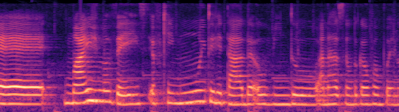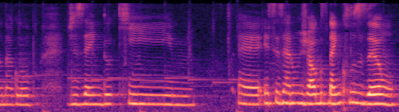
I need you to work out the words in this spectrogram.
é, mais uma vez eu fiquei muito irritada ouvindo a narração do Galvão Bueno na Globo, dizendo que é, esses eram jogos da inclusão,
